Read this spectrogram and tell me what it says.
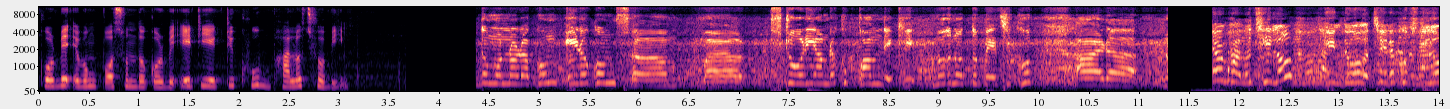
করবে এবং পছন্দ করবে। এটি একটি খুব ভালো ছবি। একদম অন্যরকম। এরকম স্টোরি আমরা খুব কম দেখি। নতুনত্ব পেয়েছি খুব। আর ভালো ছিল কিন্তু হচ্ছে এটা খুব স্লো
